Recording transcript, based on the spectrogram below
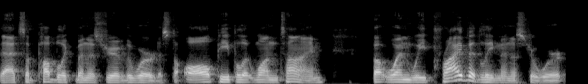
that's a public ministry of the word. It's to all people at one time. But when we privately minister word,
